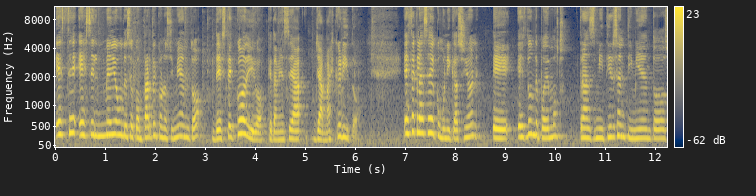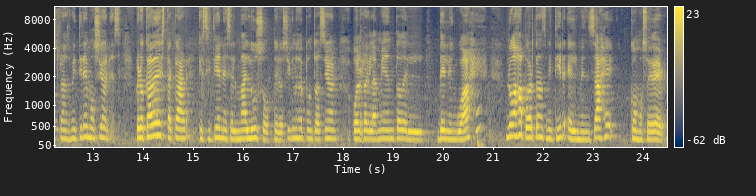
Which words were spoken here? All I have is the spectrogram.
este es el medio donde se comparte el conocimiento de este código, que también se llama escrito. Esta clase de comunicación eh, es donde podemos transmitir sentimientos, transmitir emociones, pero cabe destacar que si tienes el mal uso de los signos de puntuación o el reglamento del, del lenguaje, no vas a poder transmitir el mensaje como se debe.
